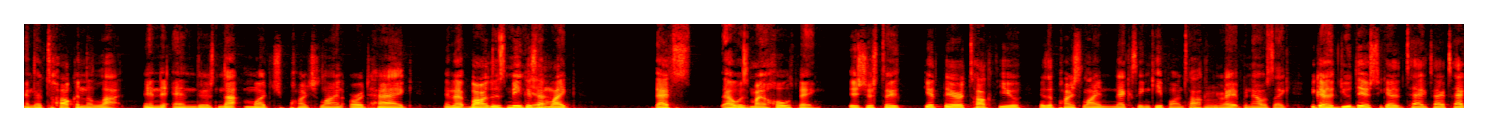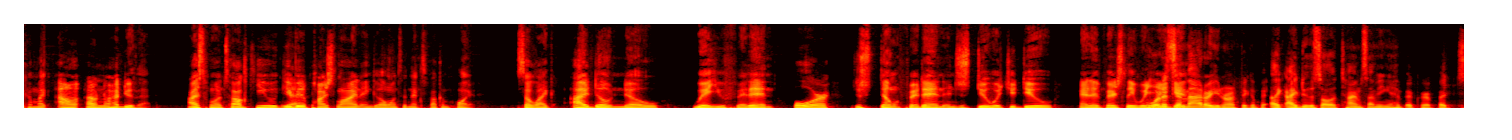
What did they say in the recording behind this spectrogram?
and they're talking a lot and and there's not much punchline or tag and that bothers me because i'm like that's that was my whole thing is just to get there talk to you here's a punchline next thing keep on talking Mm-hmm. right but now it's like you gotta do this you gotta tag tag tag i'm like i don't, I don't know how to do that i just want to talk to you give Yeah. you the punchline and go on to the next fucking point so like i don't know where you fit in or just don't fit in and just do what you do and eventually when what does get it matter? You don't have to compare. Like I do this all the time, so I'm being a hypocrite. But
